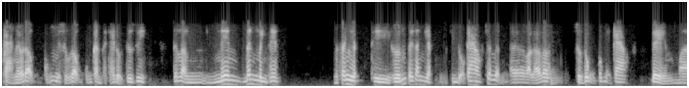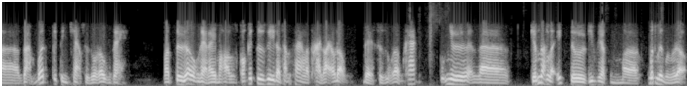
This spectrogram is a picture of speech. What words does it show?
cả người lao động cũng như sử dụng động cũng cần phải thay đổi tư duy. Tức là nên nâng mình lên. Doanh nghiệp thì hướng tới doanh nghiệp trình độ cao chất lượng uh, gọi là, là sử dụng công nghệ cao để mà giảm bớt cái tình trạng sử dụng lao động rẻ. Và từ lao động rẻ này mà họ có cái tư duy là sẵn sàng là thải loại lao động để sử dụng lao động khác cũng như là chiếm đoạt lợi ích từ cái việc mà bất lương của người lao động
